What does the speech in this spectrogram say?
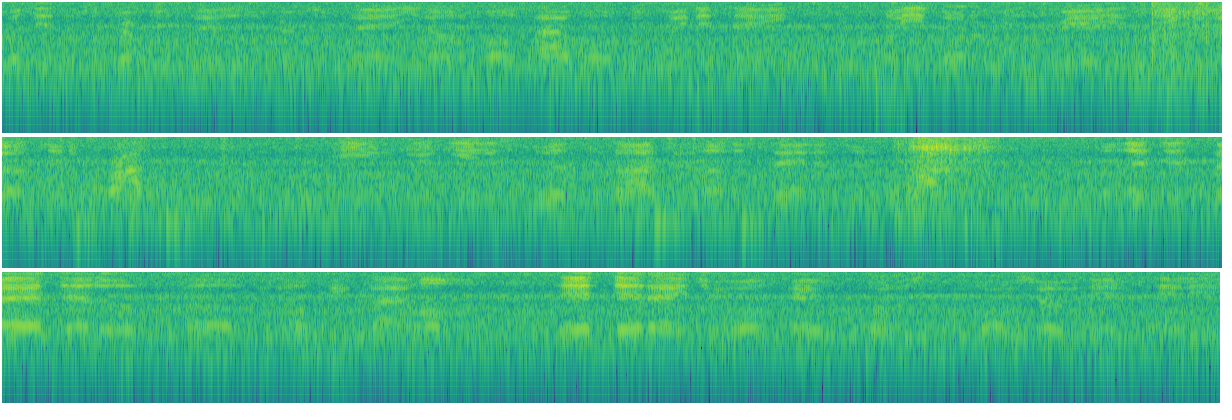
What did the scripture say? The scripture said, you know, the most high won't do anything when he's gonna reveal his secrets unto the prophets. He he give his wisdom, knowledge, and understanding to the prophets. But let's just bad that up because you know people like, oh, that that ain't true. Okay, we're gonna we're gonna show you that that is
